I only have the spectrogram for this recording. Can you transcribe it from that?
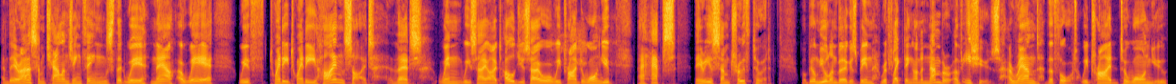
And there are some challenging things that we're now aware with 2020 hindsight that when we say, I told you so, or we tried to warn you, perhaps there is some truth to it. Well, Bill Muehlenberg has been reflecting on a number of issues around the thought, we tried to warn you,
